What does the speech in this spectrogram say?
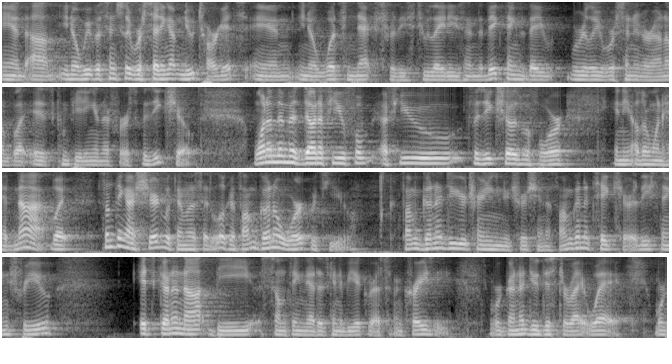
And um, you know, we've essentially we're setting up new targets, and you know what's next for these two ladies. And the big thing that they really were centered around of like, is competing in their first physique show. One of them has done a few a few physique shows before, and the other one had not. But something I shared with them, I said, look, if I'm gonna work with you, if I'm gonna do your training and nutrition, if I'm gonna take care of these things for you, it's to not be something that is to be aggressive and crazy. We're to do this the right way. We're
